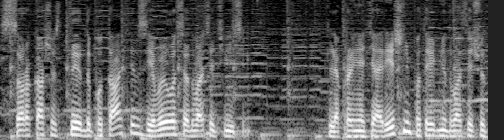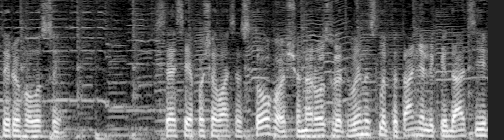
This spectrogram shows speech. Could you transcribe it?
З 46 депутатів з'явилося 28. Для прийняття рішень потрібні 24 голоси. Сесія почалася з того, що на розгляд винесли питання ліквідації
